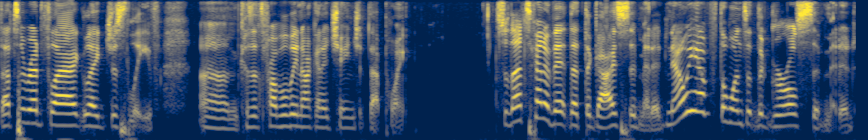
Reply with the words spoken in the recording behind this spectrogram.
that's a red flag. Like just leave, because um, it's probably not going to change at that point. So that's kind of it that the guys submitted. Now we have the ones that the girls submitted.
